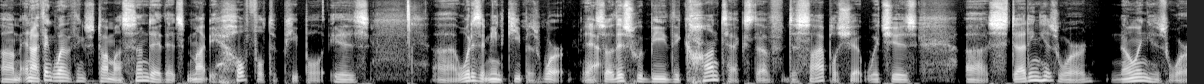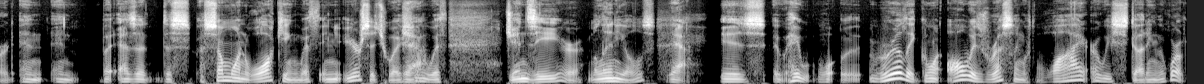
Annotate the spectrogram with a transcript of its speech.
Um, and I think one of the things we talked about on Sunday that might be helpful to people is uh, what does it mean to keep His word? Yeah. So this would be the context of discipleship, which is uh, studying His word, knowing His word, and and but as a dis, someone walking with in your situation Yeah. with Gen Z or millennials Yeah. is hey w- really going always wrestling with why are we studying the world?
